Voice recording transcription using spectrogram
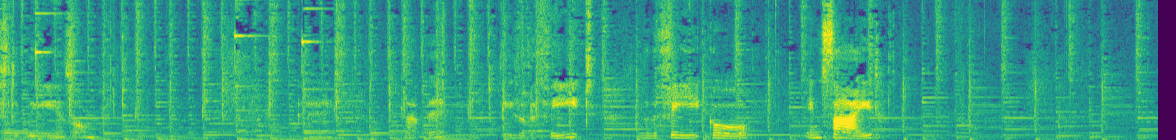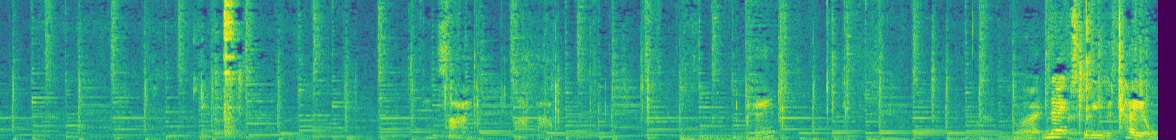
stick the ears on. Okay, that bit. These are the feet, and then the feet go inside inside next we need a tail.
